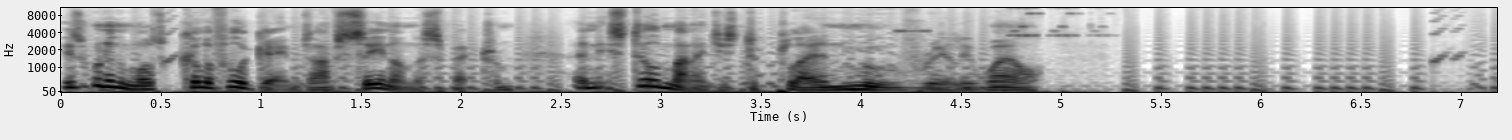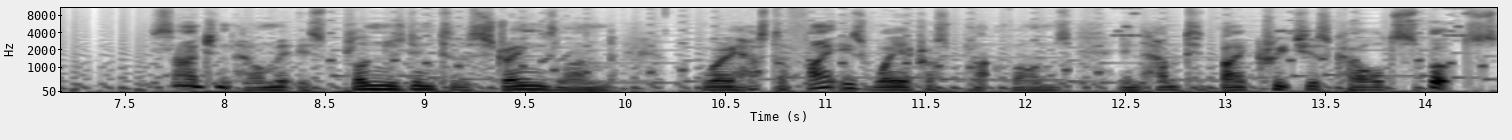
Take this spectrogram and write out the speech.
is one of the most colourful games I've seen on the Spectrum, and it still manages to play and move really well. Sergeant Helmet is plunged into a strange land where he has to fight his way across platforms inhabited by creatures called sputs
